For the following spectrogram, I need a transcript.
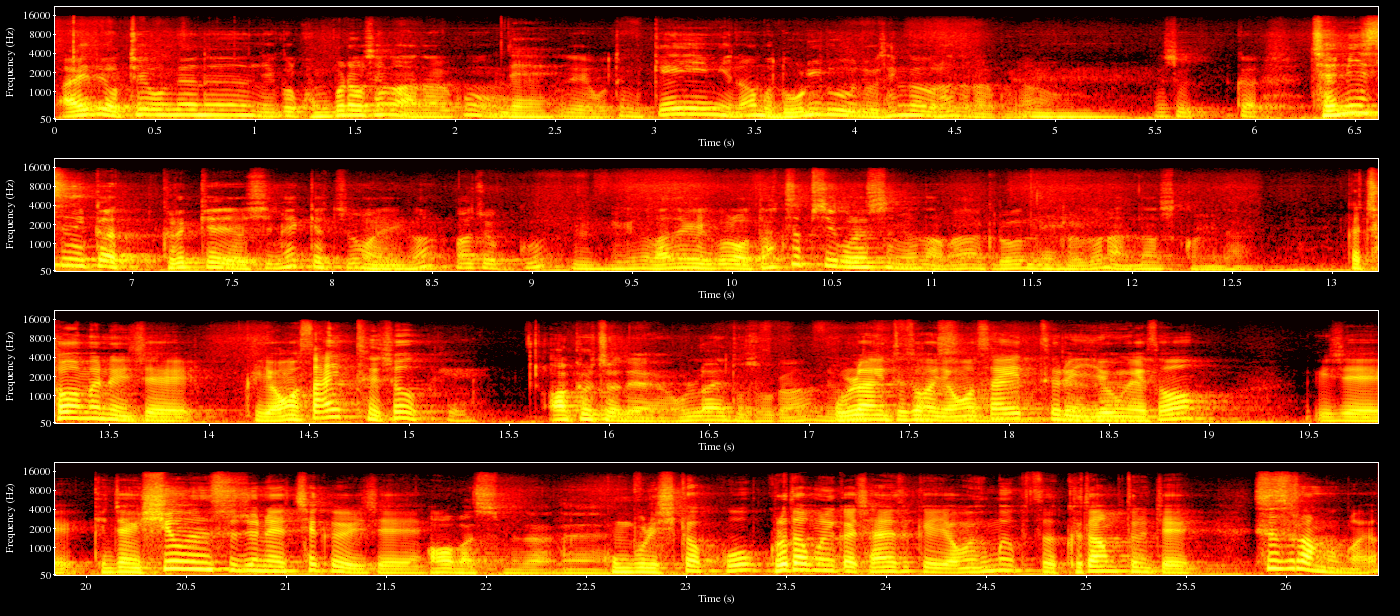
아이들이 어떻게 보면은 이걸 공부라고 생각 안 하고 네. 이제 어떤 뭐 게임이나 뭐 놀이로 좀 생각을 하더라고요. 음. 그래서 그러니까 재미있으니까 그렇게 열심히 했겠죠 아이가 빠졌고 음. 그래서 만약에 그걸 어떤 학습식으로 했으면 아마 그런 네. 결과는 안 나왔을 겁니다. 그러니까 처음에는 이제 그 영어 사이트죠, 그게. 아 그렇죠, 네 온라인 도서관 온라인 도서관 영어 네, 사이트를 네. 이용해서 이제 굉장히 쉬운 수준의 책을 이제 어 맞습니다. 네. 공부를 시켰고 그러다 보니까 자연스럽게 영어 흥미없어서 그 다음부터는 이제 스스로 한 건가요?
